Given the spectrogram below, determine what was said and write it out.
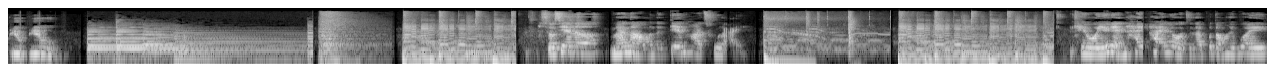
biu biu，首先呢，我们要拿我们的电话出来。OK，我有点害怕，因为我真的不懂会不会，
